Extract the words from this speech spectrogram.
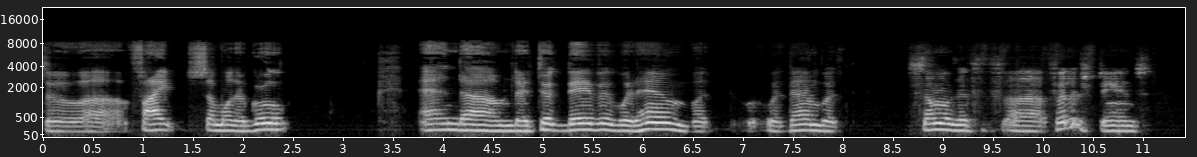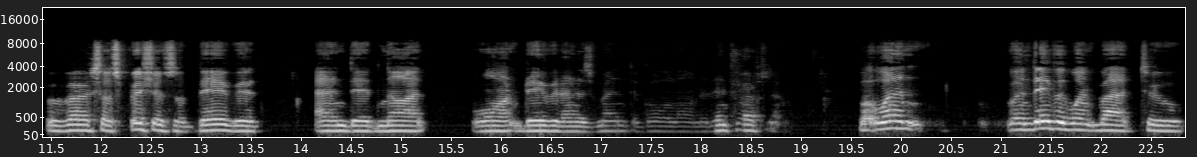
to uh, fight some other group, and um, they took David with him, but with them. But some of the uh, Philistines were very suspicious of David and did not want David and his men to go along. They didn't trust them. But when when David went back to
